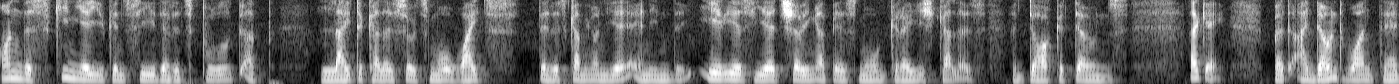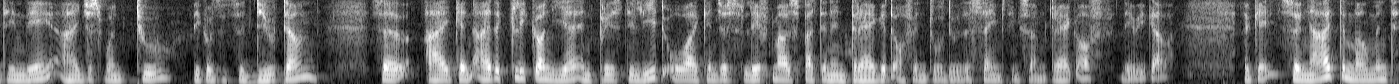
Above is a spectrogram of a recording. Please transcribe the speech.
on the skin here, you can see that it's pulled up lighter colors, so it's more whites that is coming on here. And in the areas here it's showing up as more grayish colors darker tones. Okay but I don't want that in there. I just want two because it's a duotone so I can either click on here and press delete or I can just left mouse button and drag it off and it will do the same thing. So I'm drag off. There we go. Okay so now at the moment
